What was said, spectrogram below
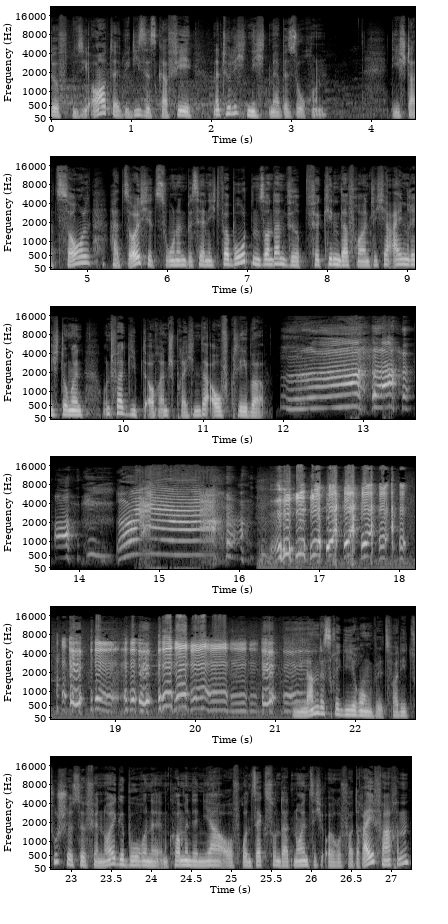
dürften sie Orte wie dieses Café natürlich nicht mehr besuchen. Die Stadt Seoul hat solche Zonen bisher nicht verboten, sondern wirbt für kinderfreundliche Einrichtungen und vergibt auch entsprechende Aufkleber. Die Landesregierung will zwar die Zuschüsse für Neugeborene im kommenden Jahr auf rund 690 Euro verdreifachen,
